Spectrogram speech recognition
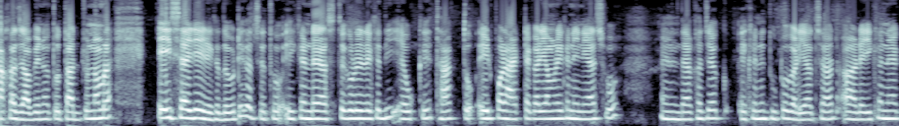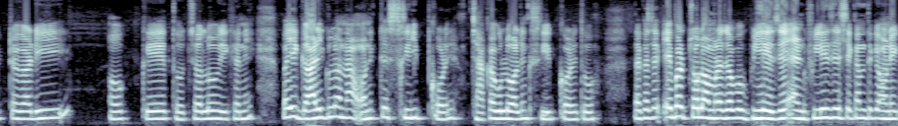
রাখা যাবে না, তো তার জন্য আমরা এই সাইডেই রেখে দেবো, ঠিক আছে? তো এইখানটায় আস্তে করে রেখে দিই ওকে থাক। তো এরপর আরেকটা গাড়ি আমরা এখানে নিয়ে আসব। দেখা যাক, এখানে দুটো গাড়ি আছে। আর আর এইখানে একটা গাড়ি ওকে তো চলো এখানে ভাই, এই গাড়িগুলো না অনেকটা স্লিপ করে, চাকাগুলো অনেক স্লিপ করে, তো দেখা যাক। এবার চলো আমরা যাব ভিলেজে অ্যান্ড ভিলেজে সেখান থেকে অনেক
